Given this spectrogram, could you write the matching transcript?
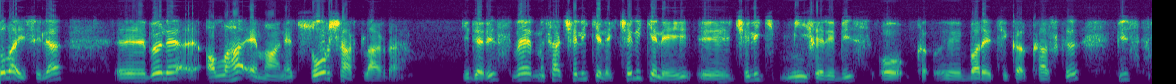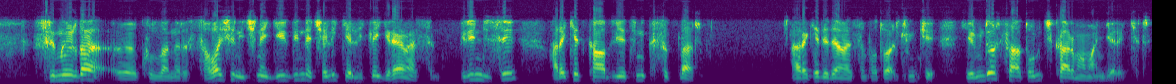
Dolayısıyla e, böyle Allah'a emanet zor şartlarda gideriz ve mesela çelik yelek, çelik yeleği, e, çelik miğferi biz o e, bareti, kaskı biz sınırda e, kullanırız. Savaşın içine girdiğinde çelik yelekle giremezsin. Birincisi hareket kabiliyetini kısıtlar. Hareket edemezsin fotoğraf çünkü 24 saat onu çıkarmaman gerekir.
